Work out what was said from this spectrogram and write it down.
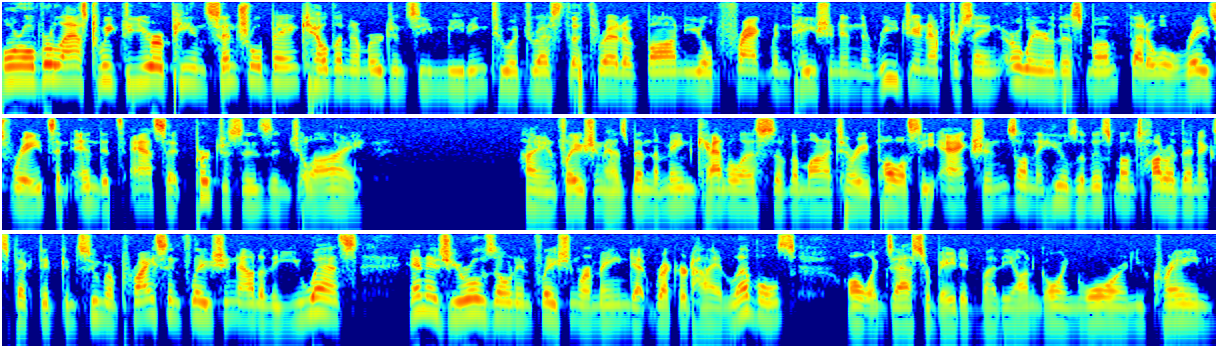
Moreover, last week the European Central Bank held an emergency meeting to address the threat of bond yield fragmentation in the region after saying earlier this month that it will raise rates and end its asset purchases in July. High inflation has been the main catalyst of the monetary policy actions on the heels of this month's hotter than expected consumer price inflation out of the US, and as Eurozone inflation remained at record high levels, all exacerbated by the ongoing war in Ukraine.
